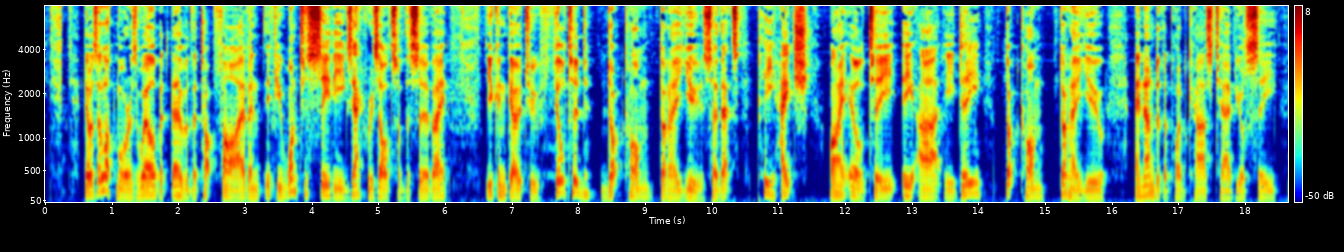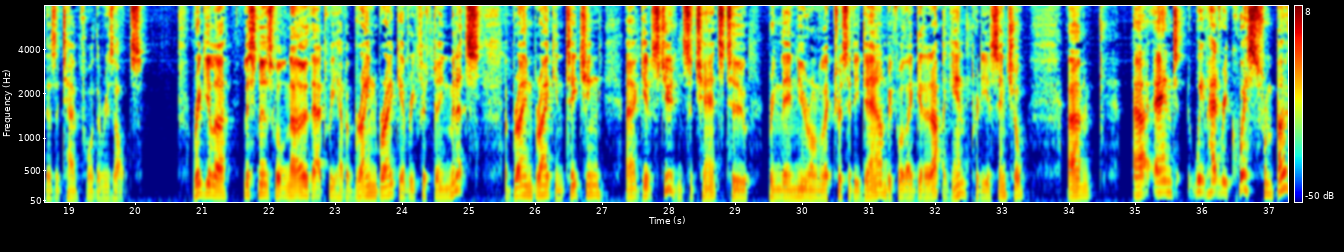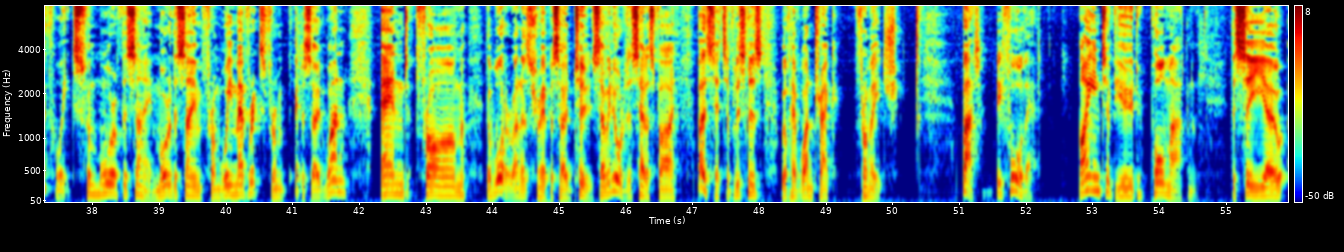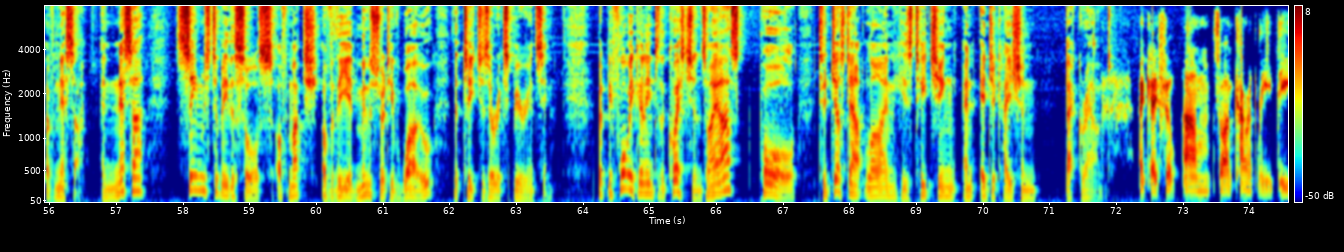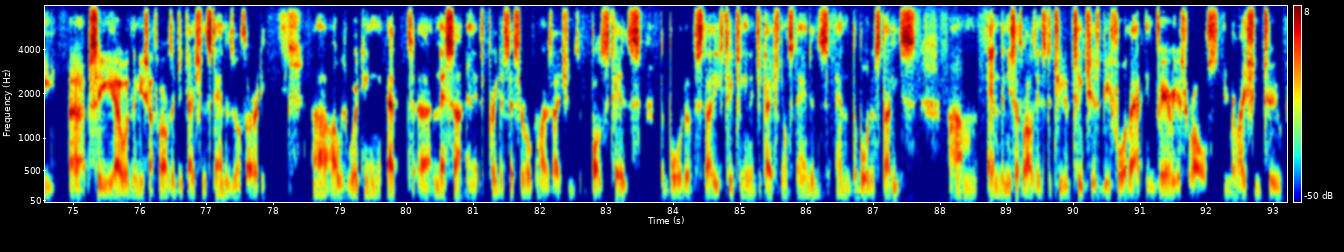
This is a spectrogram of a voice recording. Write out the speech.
There was a lot more as well, but they were the top five. And if you want to see the exact results of the survey, you can go to philtered.com.au. So that's P H I L T E R E D.com.au. And under the podcast tab, you'll see there's a tab for the results. Regular listeners will know that we have a brain break every 15 minutes. A brain break in teaching uh, gives students a chance to bring their neuron electricity down before they get it up again, pretty essential. Um, uh, and we've had requests from both weeks for more of the same. More of the same from We Mavericks from episode one and from the Water Runners from episode two. So, in order to satisfy both sets of listeners, we'll have one track from each. But before that, I interviewed Paul Martin, the CEO of NESA. And NESA seems to be the source of much of the administrative woe that teachers are experiencing. But before we get into the questions, I asked Paul to just outline his teaching and education background. Okay, Phil. Um, so I'm currently the uh, CEO of the New South Wales Education Standards Authority. Uh, I was working at uh, NESA and its predecessor organisations, BOSTES, the Board of Studies Teaching and Educational Standards, and the Board of Studies, um, and the New South Wales Institute of Teachers before that in various roles in relation to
